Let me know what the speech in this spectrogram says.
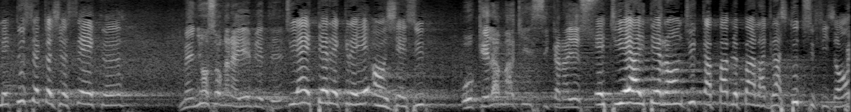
mais tout ce que je sais est que tu as été recréé en Jésus et tu as été rendu capable par la grâce toute suffisante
